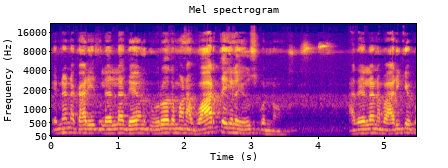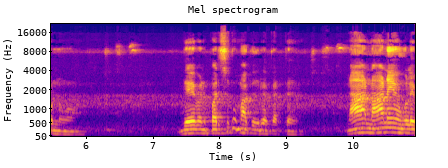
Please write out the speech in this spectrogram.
என்னென்ன காரியத்தில் எல்லாம் தேவனுக்கு விரோதமான வார்த்தைகளை யூஸ் பண்ணோம்? அதையெல்லாம் நம்ம அறிக்கை பண்ணுவோம். தேவன் பரிசுத்தமாக்குகிற கர்த்தர். நான் நானே உங்களை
